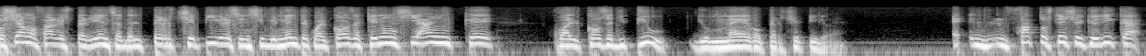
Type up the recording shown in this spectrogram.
Possiamo fare esperienza del percepire sensibilmente qualcosa che non sia anche qualcosa di più di un mero percepire. E il fatto stesso che io dica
